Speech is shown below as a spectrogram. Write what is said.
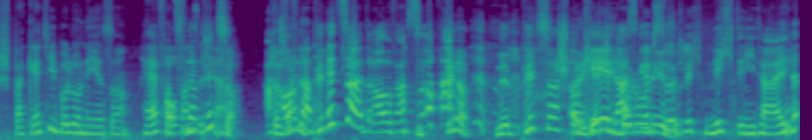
Spaghetti Bolognese. Hä, vor Auf einer 20 Pizza. Jahren? Ach, Das auf war eine einer Pi- Pizza drauf, ach so. Genau, eine Pizza Spaghetti Okay, das Bolognese. gibt's wirklich nicht in Italien.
